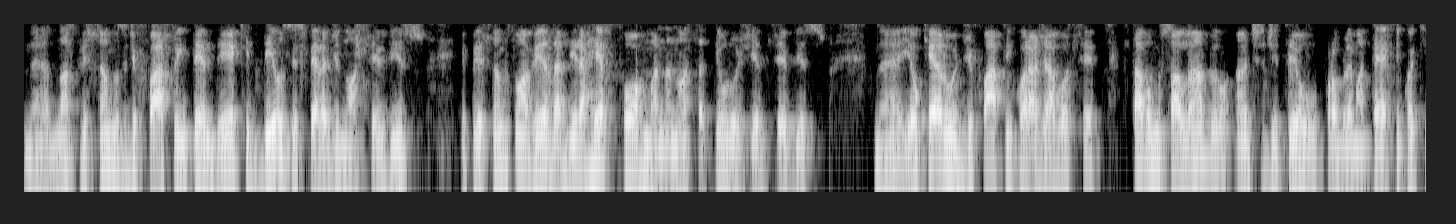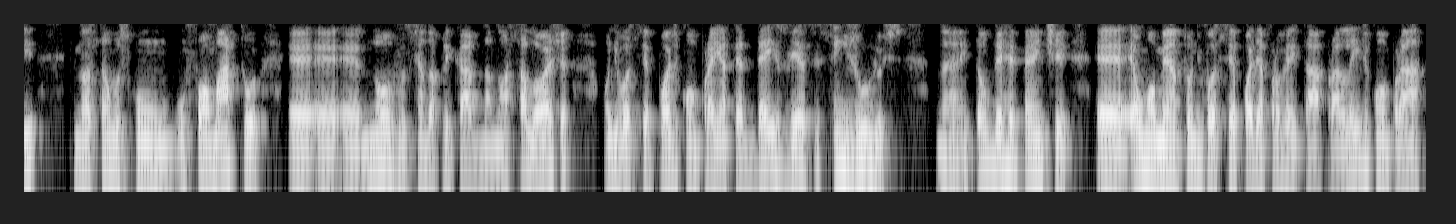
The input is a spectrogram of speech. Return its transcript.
Né? Nós precisamos, de fato, entender que Deus espera de nós serviço e precisamos de uma verdadeira reforma na nossa teologia de serviço. Né? E eu quero, de fato, encorajar você. Estávamos falando, antes de ter o problema técnico aqui, que nós estamos com um formato é, é, é novo sendo aplicado na nossa loja, onde você pode comprar em até 10 vezes sem juros. Né? Então, de repente, é, é um momento onde você pode aproveitar para, além de comprar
